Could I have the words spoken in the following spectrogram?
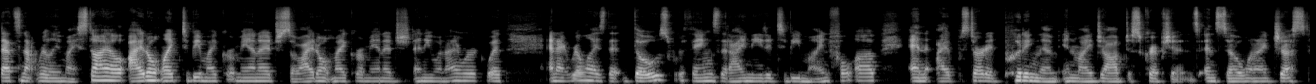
that's not really my style. I don't like to be micromanaged, so I don't micromanage anyone I work with. And I realized that those were things that I needed to be mindful of. And I started putting them in my job descriptions. And so when I just,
